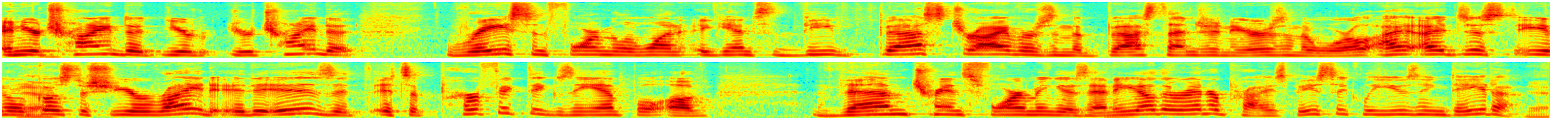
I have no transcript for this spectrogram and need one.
and you're trying to you're you're trying to race in Formula One against the best drivers and the best engineers in the world. I, I just you know Yeah. it goes to show you're right. It is it, it's a perfect example of them transforming as any other enterprise, basically using data Yeah.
